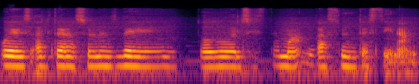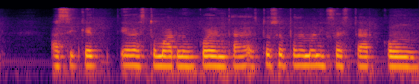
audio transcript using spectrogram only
pues alteraciones de todo el sistema gastrointestinal. Así que debes tomarlo en cuenta. Esto se puede manifestar con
